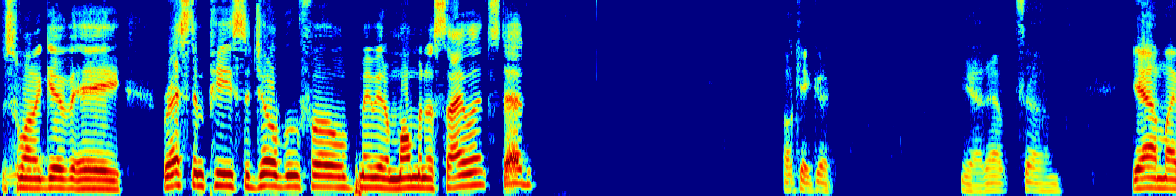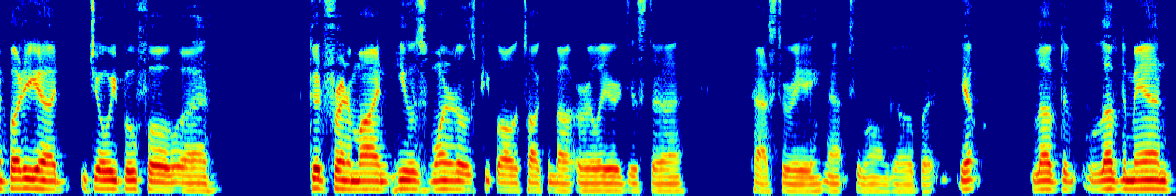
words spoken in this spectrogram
Just want to give a rest in peace to Joe Buffo. Maybe a moment of silence, Dad. Okay, good. Yeah, that's um, yeah, my buddy uh, Joey Buffo, uh, good friend of mine. He was one of those people I was talking about earlier. Just uh, passed away not too long ago, but yep, loved the love the man,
